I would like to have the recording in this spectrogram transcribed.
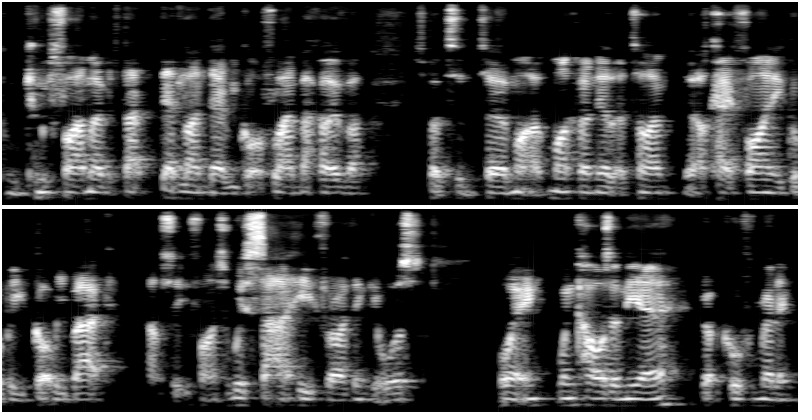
Can, can we fly him over to that deadline day? We've got to fly him back over. Spoke to, to Michael O'Neill at the time. Okay, fine, he's got to be, got to be back. Absolutely fine. So we're sat at Heathrow, I think it was, waiting. When Kyle's in the air, got a call from Reading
